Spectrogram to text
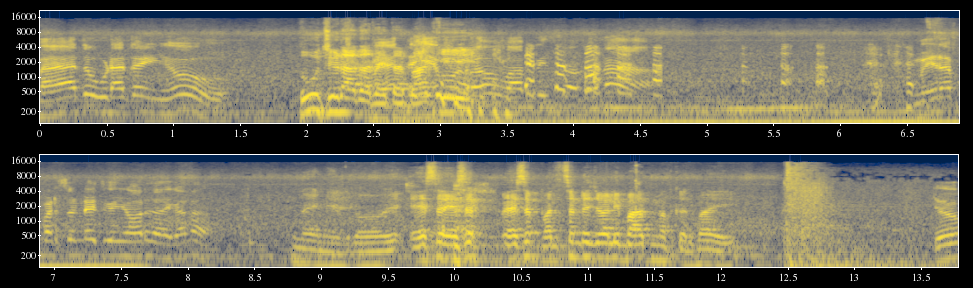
मैं तो उड़ाता ही हूँ। तू चिढ़ाता रहता तो बाकी। ना। मेरा परसेंटेज कहीं और जाएगा ना। नहीं नहीं ब्रो ऐसे ऐसे ऐसे परसेंटेज वाली बात मत कर भाई। क्यों?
